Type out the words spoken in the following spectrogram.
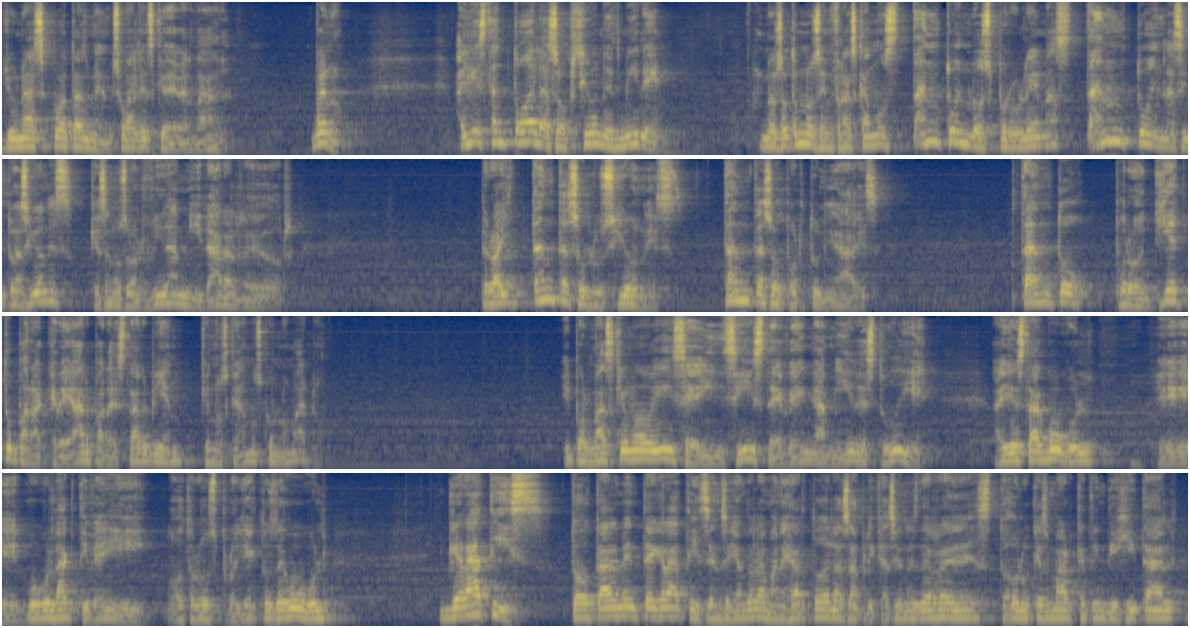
Y unas cuotas mensuales que de verdad, bueno, ahí están todas las opciones, mire, nosotros nos enfrascamos tanto en los problemas, tanto en las situaciones, que se nos olvida mirar alrededor. Pero hay tantas soluciones, tantas oportunidades, tanto proyecto para crear, para estar bien, que nos quedamos con lo malo. Y por más que uno dice, insiste, venga, mire, estudie, ahí está Google, eh, Google Active y otros proyectos de Google, gratis, totalmente gratis, enseñándole a manejar todas las aplicaciones de redes, todo lo que es marketing digital.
